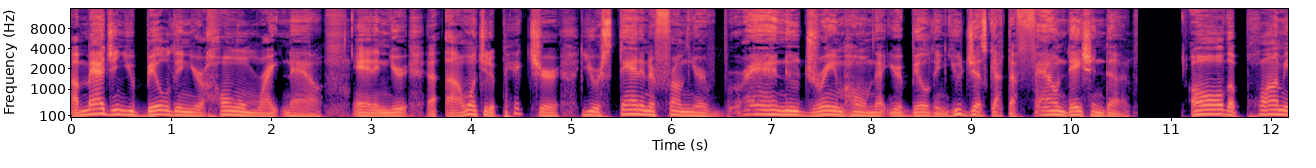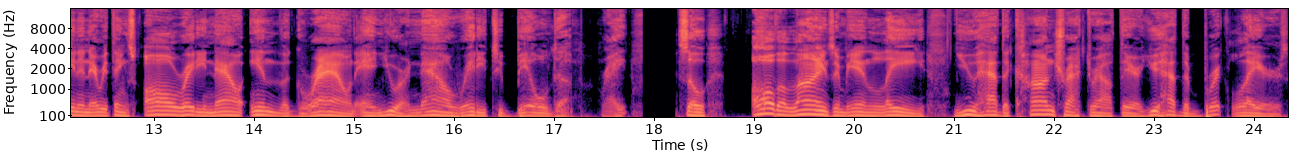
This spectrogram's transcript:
Imagine you building your home right now, and in your, uh, I want you to picture you're standing in front of your brand new dream home that you're building. You just got the foundation done. All the plumbing and everything's already now in the ground, and you are now ready to build up, right? So all the lines are being laid. You have the contractor out there, you have the bricklayers,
